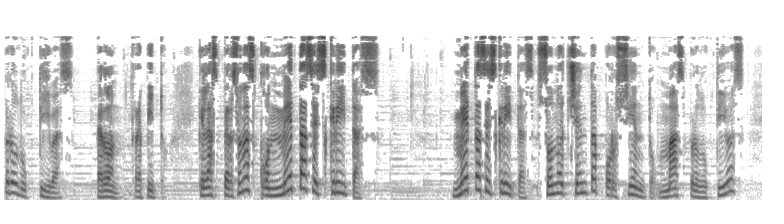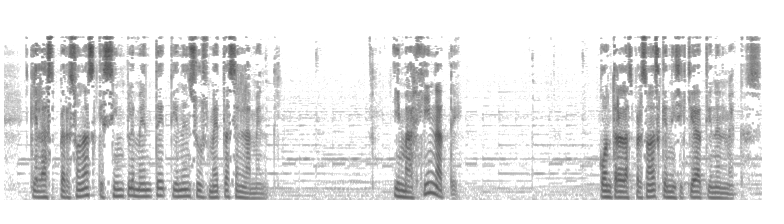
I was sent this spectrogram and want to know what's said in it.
productivas, perdón, repito, que las personas con metas escritas, metas escritas son 80% más productivas que las personas que simplemente tienen sus metas en la mente. Imagínate contra las personas que ni siquiera tienen metas.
